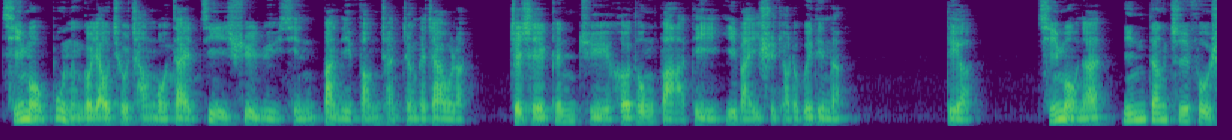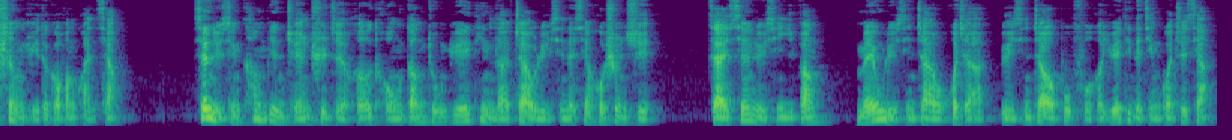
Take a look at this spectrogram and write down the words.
齐某不能够要求常某再继续履行办理房产证的债务了，这是根据合同法第一百一十条的规定的。第二。齐某呢，应当支付剩余的购房款项。先履行抗辩权是指合同当中约定了债务履行的先后顺序，在先履行一方没有履行债务或者履行债务不符合约定的情况之下，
